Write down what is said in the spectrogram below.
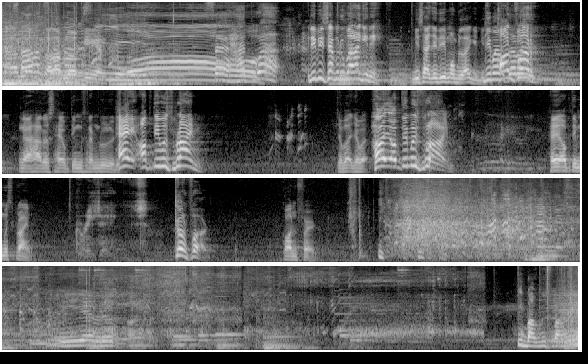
Salah, Salah blockingan. Iya, iya. Oh. Sehat, Wak. Ini bisa berubah lagi deh. Bisa jadi mobil lagi bisa. Gimana Comfort. caranya? Nggak harus Hey Optimus Prime dulu deh. Hey Optimus Prime. Coba coba. Hai Optimus Prime. Hey Optimus Prime. Comfort. Convert. Iya bro. Ih, bagus banget. Ini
